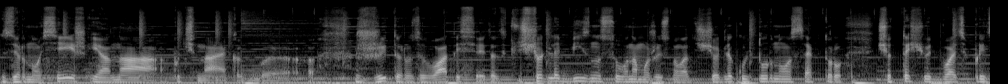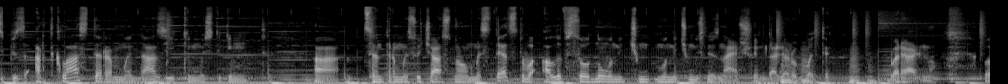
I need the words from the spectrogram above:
зерно сієш, і вона починає как би, жити, розвиватися. І так, що для бізнесу вона може існувати, що для культурного сектору, що те, що відбувається в принципі з арт-кластерами, да, з якимось таким. Центрами сучасного мистецтва, але все одно вони чому вони чомусь не знають, що їм далі uh-huh. робити. Uh-huh. Реально е,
